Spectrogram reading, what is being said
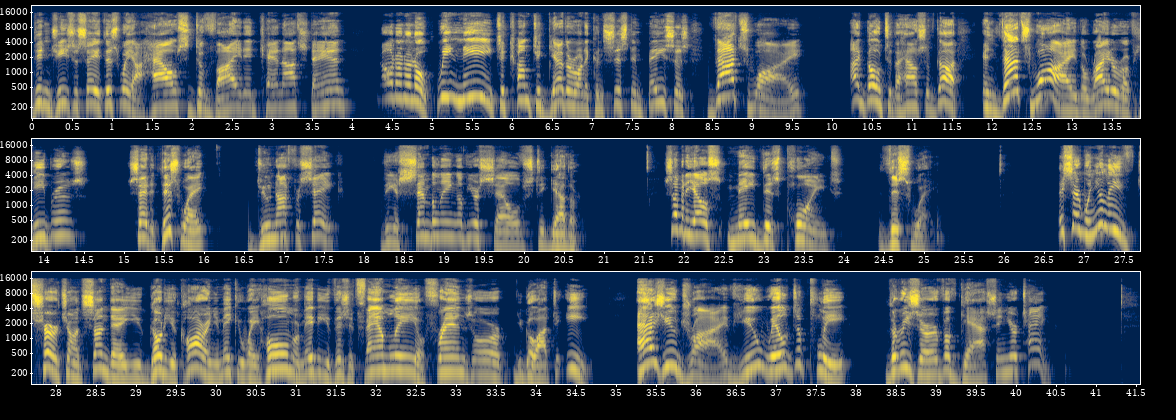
Didn't Jesus say it this way? A house divided cannot stand. No, no, no, no. We need to come together on a consistent basis. That's why I go to the house of God. And that's why the writer of Hebrews said it this way, do not forsake the assembling of yourselves together. Somebody else made this point this way. They said when you leave church on Sunday, you go to your car and you make your way home, or maybe you visit family or friends, or you go out to eat. As you drive, you will deplete the reserve of gas in your tank.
